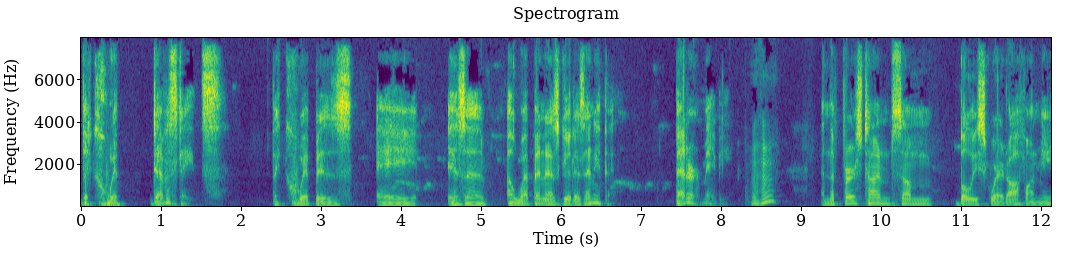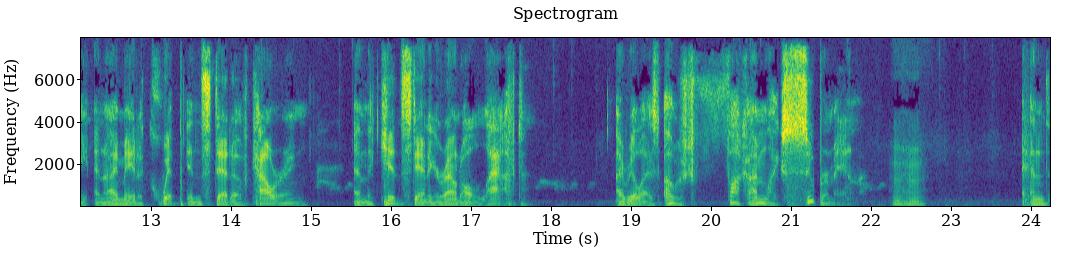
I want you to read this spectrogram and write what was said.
the quip devastates. The quip is a is a a weapon as good as anything, better maybe. Mm-hmm. And the first time some bully squared off on me and I made a quip instead of cowering, and the kids standing around all laughed, I realized, oh, fuck, I'm like Superman. Mm-hmm. And,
